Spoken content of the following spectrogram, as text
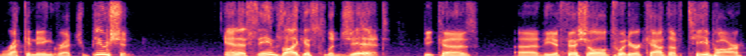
Reckoning Retribution. And it seems like it's legit because uh, the official Twitter account of T Bar,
